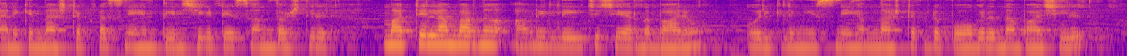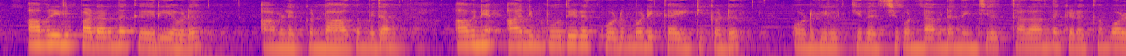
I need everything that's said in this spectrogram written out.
തനിക്ക് നഷ്ടപ്പെട്ട സ്നേഹം തിരിച്ചു കിട്ടിയ സന്തോഷത്തിൽ മറ്റെല്ലാം മറന്ന് അവനിൽ ലയിച്ചു ചേർന്ന ഭാനു ഒരിക്കലും ഈ സ്നേഹം നഷ്ടപ്പെട്ടു പോകരുതെന്ന ഭാഷയിൽ അവനിൽ പടർന്നു കയറി അവൾ അവളെ കൊണ്ടാകും വിധം അവന് അനുഭൂതിയുടെ കൊടുമുടി കയറ്റിക്കൊണ്ട് ഒടുവിൽ കിതച്ചുകൊണ്ട് അവനെ നെഞ്ചിൽ തളർന്നു കിടക്കുമ്പോൾ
